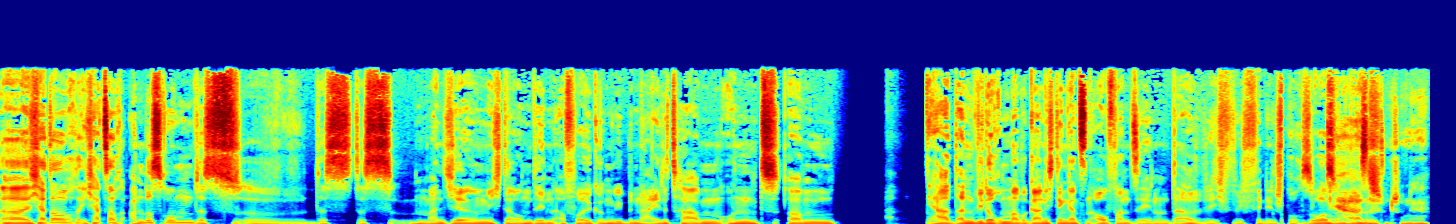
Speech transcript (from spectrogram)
äh, ich hatte auch, ich hatte es auch andersrum, dass, äh, dass, dass manche mich da um den Erfolg irgendwie beneidet haben und ähm, ja, dann wiederum aber gar nicht den ganzen Aufwand sehen. Und da, ich, ich finde den Spruch so aus. Ja, das stimmt schon, ja.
